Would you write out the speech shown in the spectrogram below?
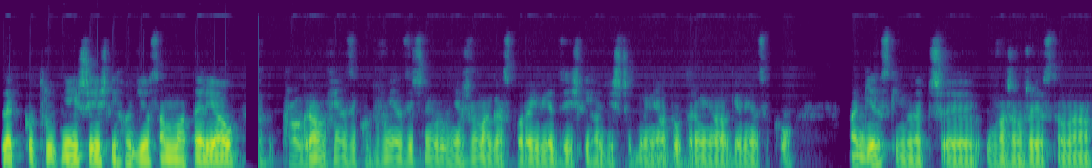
lekko trudniejszy, jeśli chodzi o sam materiał. Program w języku dwujęzycznym również wymaga sporej wiedzy, jeśli chodzi szczególnie o tą terminologię w języku angielskim, lecz e, uważam, że jest ona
